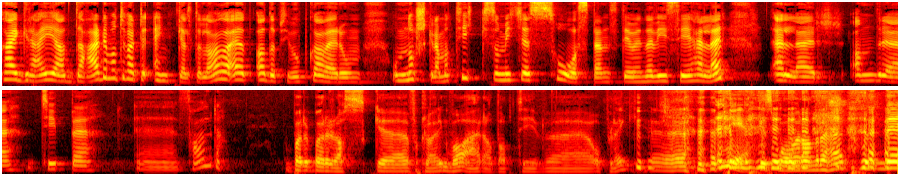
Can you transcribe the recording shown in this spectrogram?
hva er greia der? Det måtte vært enkelt å lage adaptive oppgaver om, om norsk grammatikk, som ikke er så spenstig å undervise i heller, eller andre typer eh, fag, da. Bare, bare rask uh, forklaring. Hva er adaptiv uh, opplegg? Uh, pekes på hverandre her. det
